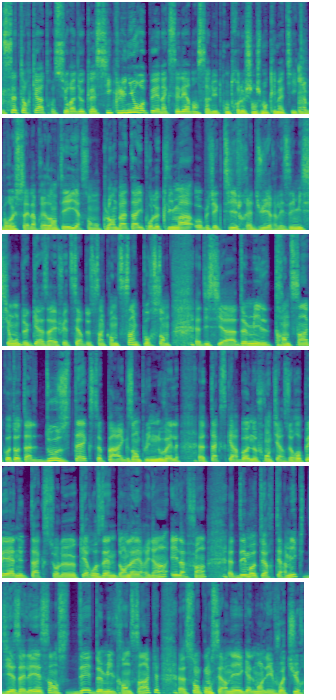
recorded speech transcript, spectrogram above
7h04 sur Radio Classique. L'Union européenne accélère dans sa lutte contre le changement climatique. Bruxelles a présenté hier son plan de bataille pour le climat. Objectif, réduire les émissions de gaz à effet de serre de 55% d'ici à 2035. Au total, 12 textes, par exemple une nouvelle euh, taxe carbone aux frontières européennes, une taxe sur le kérosène dans l'aérien et la fin des moteurs thermiques, diesel et essence dès 2035. Euh, sont concernées également les voitures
